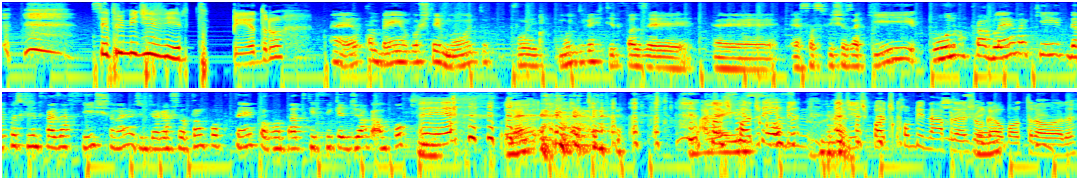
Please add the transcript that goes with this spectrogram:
sempre me divirto. Pedro. É, eu também, eu gostei muito. Foi muito divertido fazer é, essas fichas aqui. O único problema é que depois que a gente faz a ficha, né? A gente já gastou tão pouco tempo, a vontade que fica é de jogar um pouquinho. É. Né? a, gente pode a gente pode combinar para jogar uma outra hora.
